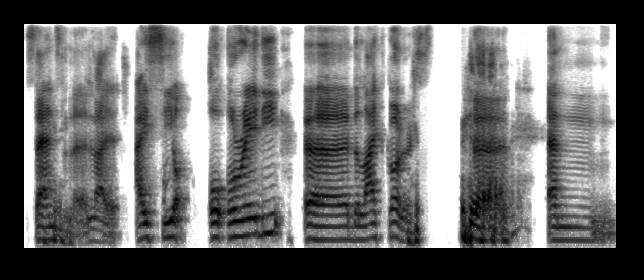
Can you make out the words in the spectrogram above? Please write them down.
stands like i see already the light colors. Yeah. and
